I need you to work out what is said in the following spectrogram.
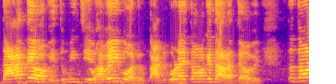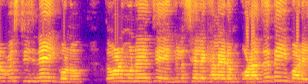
দাঁড়াতে হবে, তুমি যেভাবেই বলো, কাঠগোড়ায় তোমাকে দাঁড়াতে হবে। তো তোমার প্রেস্টিজ নেই কোনো, তোমার মনে হয়েছে এগুলো ছেলে খেলা এরকম করা যেতেই পারে।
